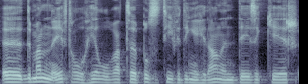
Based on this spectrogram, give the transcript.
de man heeft al heel wat uh, positieve dingen gedaan. En deze keer,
